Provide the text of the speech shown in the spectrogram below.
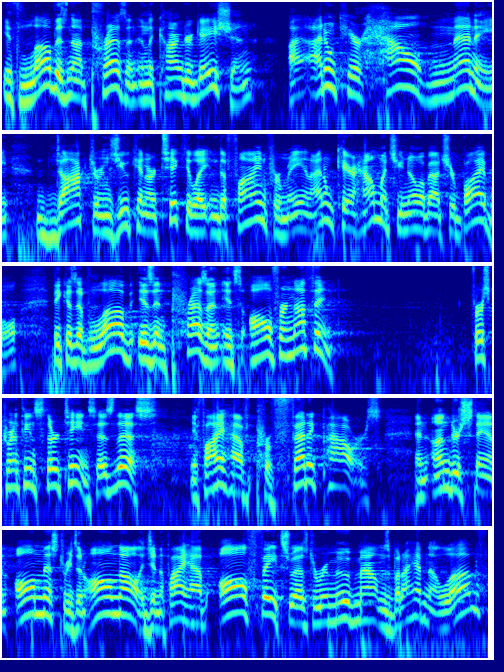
If love is not present in the congregation, I, I, don't care how many doctrines you can articulate and define for me, and I don't care how much you know about your Bible, because if love isn't present, it's all for nothing. 1 Corinthians 13 says this If I have prophetic powers and understand all mysteries and all knowledge, and if I have all faith so as to remove mountains, but I have not love,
